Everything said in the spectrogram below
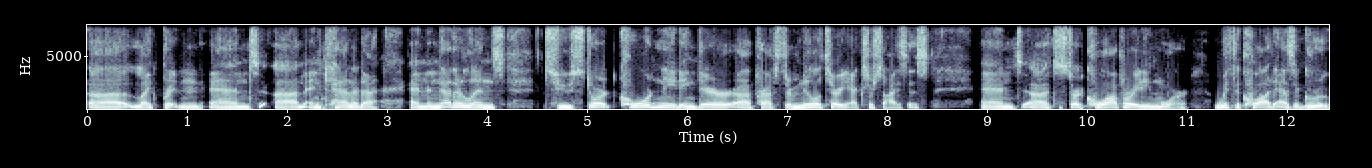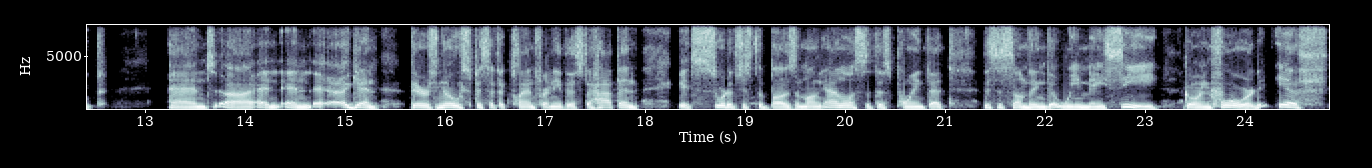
uh, like Britain and um, and Canada and the Netherlands to start coordinating their uh, perhaps their military exercises and uh, to start cooperating more with the Quad as a group and uh, and and again, there's no specific plan for any of this to happen. It's sort of just the buzz among analysts at this point that this is something that we may see going forward if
